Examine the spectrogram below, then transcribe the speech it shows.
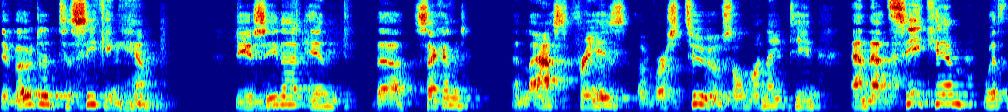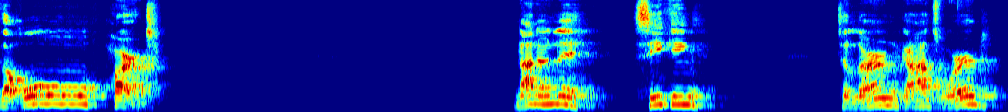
Devoted to seeking Him. Do you see that in the second and last phrase of verse 2 of Psalm 119? And that seek Him with the whole heart. Not only seeking to learn God's word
